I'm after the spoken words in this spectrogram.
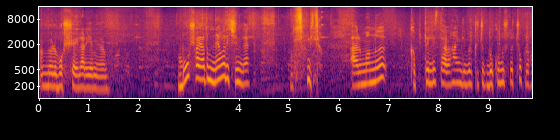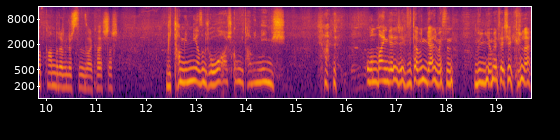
Ben böyle boş şeyler yemiyorum. Boş hayatım ne var içinde? Erman'ı kapitalist herhangi bir küçük dokunuşla çok rahat kandırabilirsiniz arkadaşlar. Vitaminli yazılmış. Oo aşkım vitaminliymiş. Yani ondan gelecek vitamin gelmesin. Bünyeme teşekkürler.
